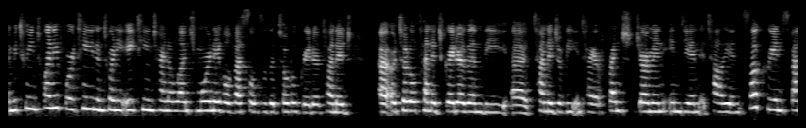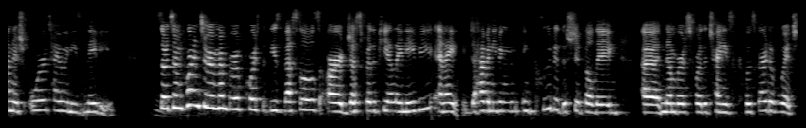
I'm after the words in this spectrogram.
And between 2014 and 2018, China launched more naval vessels with a total greater tonnage uh, or total tonnage greater than the uh, tonnage of the entire French, German, Indian, Italian, South Korean, Spanish, or Taiwanese navies. So it's important to remember, of course, that these vessels are just for the PLA Navy, and I haven't even included the shipbuilding uh, numbers for the Chinese Coast Guard, of which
